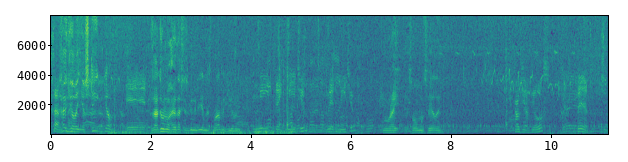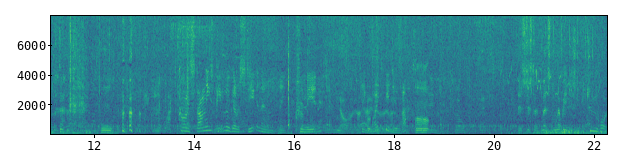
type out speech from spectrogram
Sounds How do you like your steak, girl? uh, Because I don't know how this is going to be in this barbecue. Like. me, like medium, rate medium. All right, it's almost there then. How do you have yours? Burn. I can't stand these people who get a steak and then they cremate it. No, I Like, can't why do do you that. do that? It's just that it's maybe just too hot.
